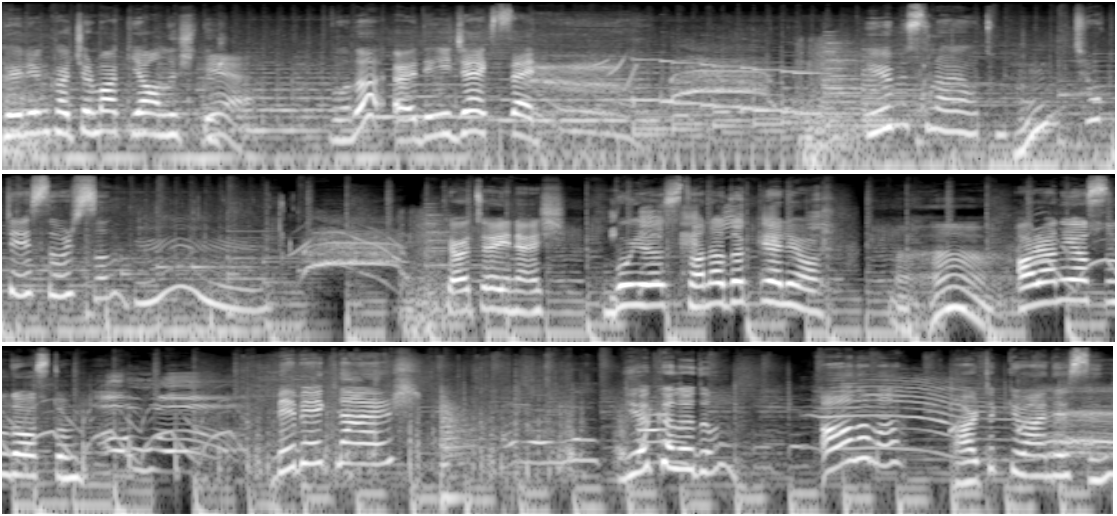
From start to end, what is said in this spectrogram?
Gelin kaçırmak yanlıştır. Bunu ödeyeceksin. İyi misin hayatım? Çok cesursun. Kötü iniş. Bu yüz tanıdık geliyor. Aranıyorsun dostum. Bebekler. Yakaladım. Ağlama. Artık güvendesin.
